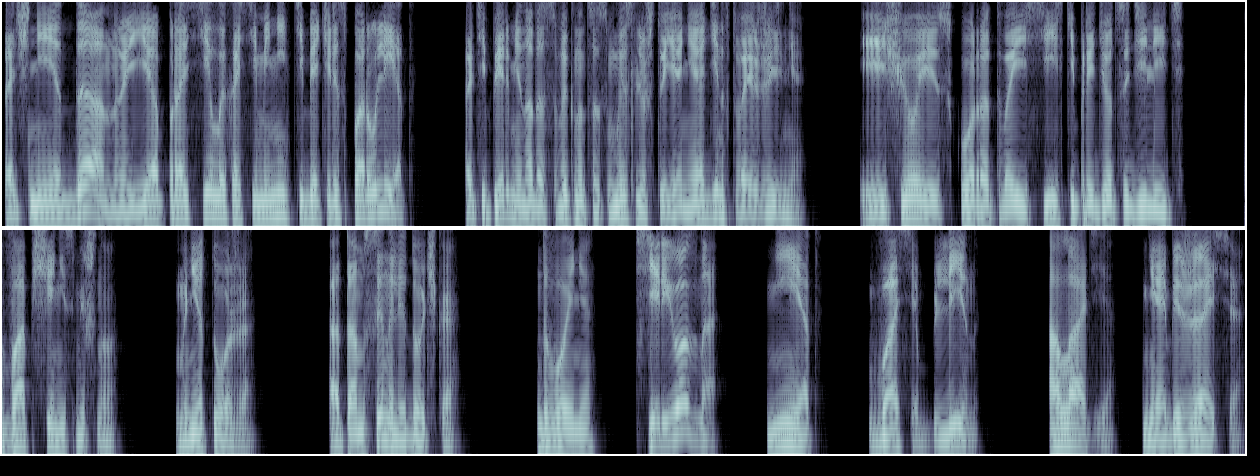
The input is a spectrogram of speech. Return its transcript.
Точнее, да, но я просил их осеменить тебя через пару лет. А теперь мне надо свыкнуться с мыслью, что я не один в твоей жизни. И еще и скоро твои сиськи придется делить. Вообще не смешно. Мне тоже. А там сын или дочка? Двойня. Серьезно? Нет. Вася, блин. Оладья. Не обижайся.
